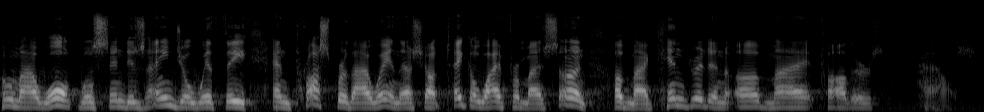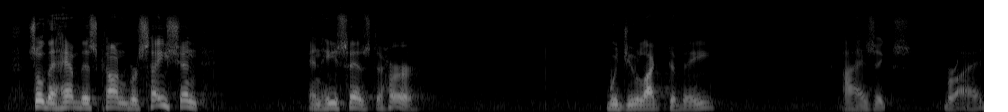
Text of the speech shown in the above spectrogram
whom I walk will send his angel with thee, and prosper thy way, and thou shalt take a wife for my son of my kindred and of my father's so they have this conversation, and he says to her, Would you like to be Isaac's bride?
